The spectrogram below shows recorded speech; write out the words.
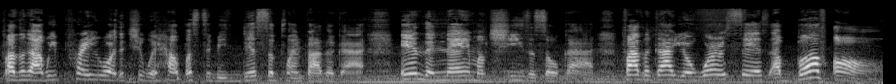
Father God, we pray, Lord, that you will help us to be disciplined, Father God, in the name of Jesus, oh God. Father God, your word says, above all,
